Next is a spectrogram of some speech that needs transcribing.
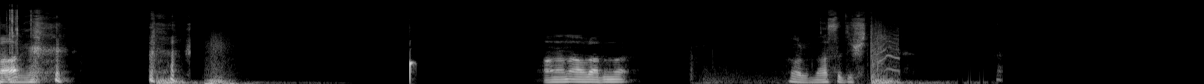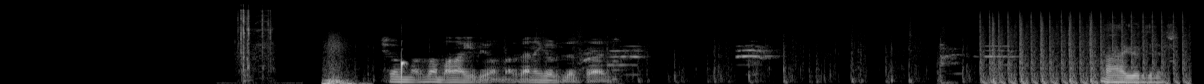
Lan. Ananı avradını Oğlum nasıl düştü? hiç olmaz lan bana gidiyor onlar. Beni gördüler sadece. Aha gördüler.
